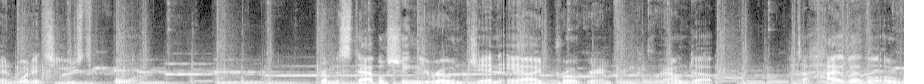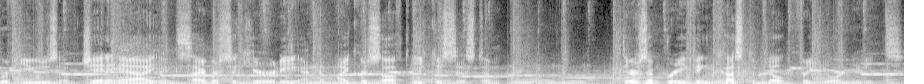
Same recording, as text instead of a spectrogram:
and what it's used for. From establishing your own Gen AI program from the ground up to high level overviews of Gen AI in cybersecurity and the Microsoft ecosystem, there's a briefing custom built for your needs.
